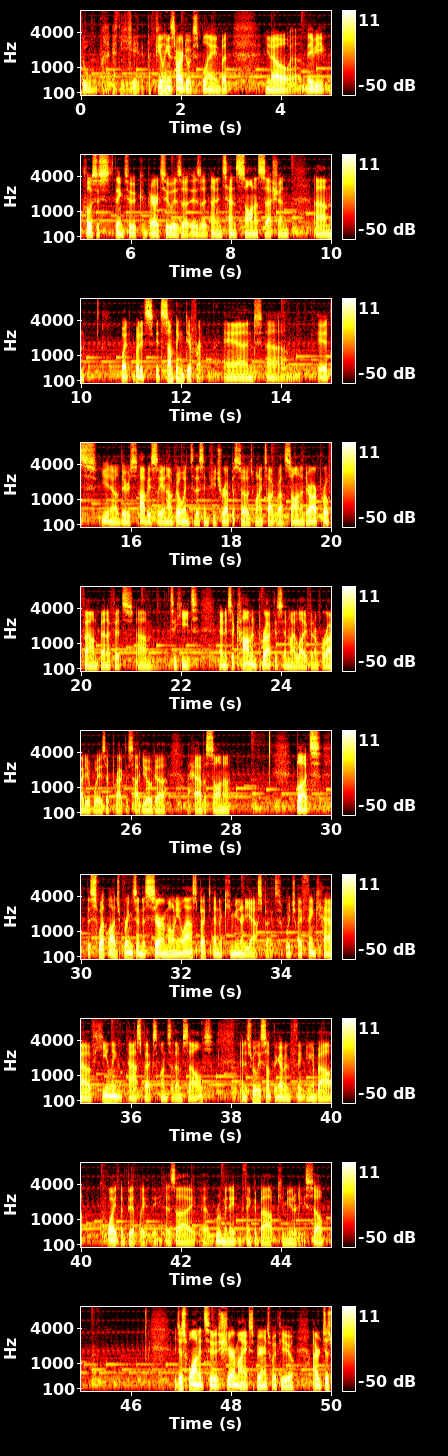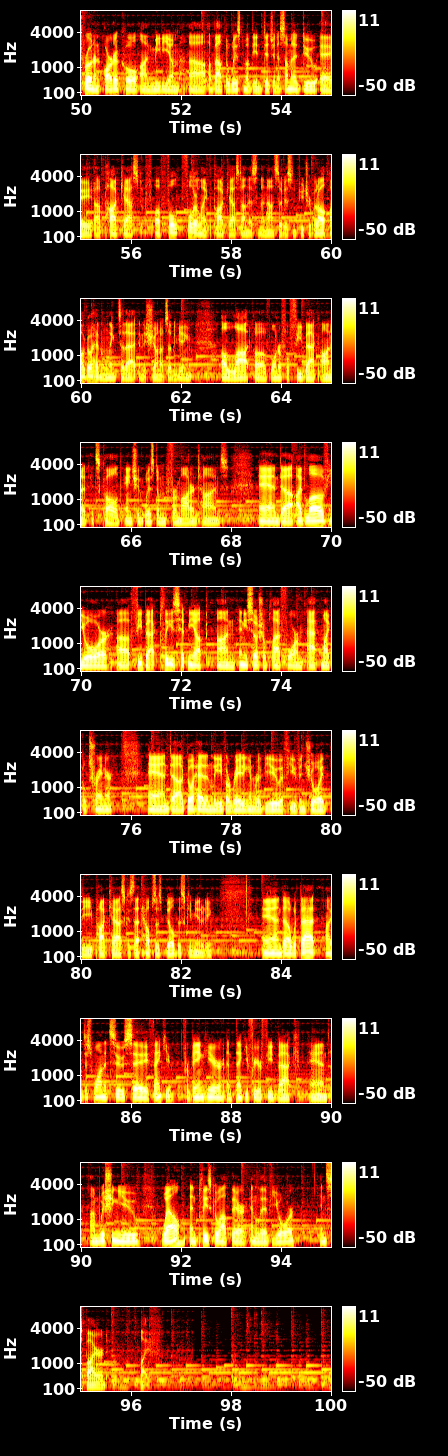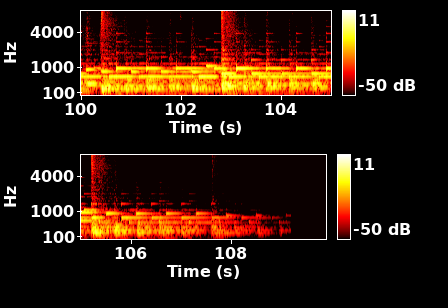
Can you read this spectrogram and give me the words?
the the, the feeling is hard to explain, but you know, uh, maybe closest thing to compare it to is a is a, an intense sauna session, um, but but it's it's something different, and um, it's you know there's obviously, and I'll go into this in future episodes when I talk about sauna. There are profound benefits um, to heat and it's a common practice in my life in a variety of ways. I practice hot yoga, I have a sauna. But the sweat lodge brings in the ceremonial aspect and the community aspect, which I think have healing aspects unto themselves. And it's really something I've been thinking about quite a bit lately as I uh, ruminate and think about community. So, I just wanted to share my experience with you. I just wrote an article on Medium uh, about the wisdom of the indigenous. I'm going to do a, a, podcast, a full, fuller length podcast on this in the not so distant future, but I'll, I'll go ahead and link to that in the show notes. I've been getting a lot of wonderful feedback on it. It's called Ancient Wisdom for Modern Times. And uh, I'd love your uh, feedback. Please hit me up on any social platform at Michael Trainer. And uh, go ahead and leave a rating and review if you've enjoyed the podcast, because that helps us build this community. And uh, with that, I just wanted to say thank you for being here and thank you for your feedback. And I'm wishing you well, and please go out there and live your inspired life.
